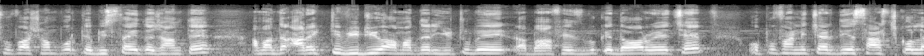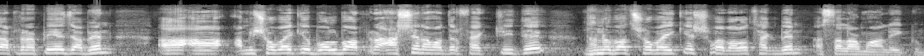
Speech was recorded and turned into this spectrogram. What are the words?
সোফা সম্পর্কে বিস্তারিত জানতে আমাদের আরেকটি ভিডিও আমাদের ইউটিউবে বা ফেসবুকে দেওয়া রয়েছে। ওপো ফার্নিচার দিয়ে সার্চ করলে আপনারা পেয়ে যাবেন। আমি সবাইকে বলব, আপনারা আসেন আমাদের ফ্যাক্টরিতে ধন্যবাদ সবাইকে, সবাই ভালো থাকবেন। আসসালামু আলাইকুম।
